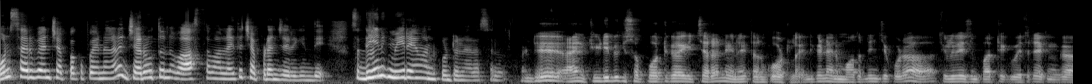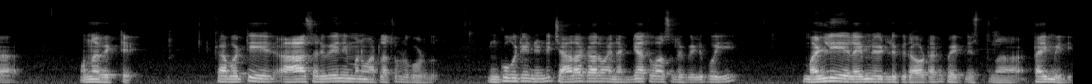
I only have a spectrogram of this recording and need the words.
ఓన్ సర్వే అని చెప్పకపోయినా కానీ జరుగుతున్న వాస్తవాలను అయితే చెప్పడం జరిగింది. సో దీనికి మీరేమనుకుంటున్నారు అసలు? అంటే ఆయన టీడీపీకి సపోర్ట్గా ఇచ్చారని నేనైతే అనుకోవట్లేదు. ఎందుకంటే ఆయన మొదటి నుంచి కూడా తెలుగుదేశం పార్టీకి వ్యతిరేకంగా ఉన్న వ్యక్తే. కాబట్టి ఆ సర్వేని మనం అట్లా చూడకూడదు. ఇంకొకటి ఏంటంటే చాలా కాలం ఆయన అజ్ఞాతవాసులకు వెళ్ళిపోయి మళ్ళీ లైమ్ లైట్లోకి రావడానికి ప్రయత్నిస్తున్న టైం ఇది.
